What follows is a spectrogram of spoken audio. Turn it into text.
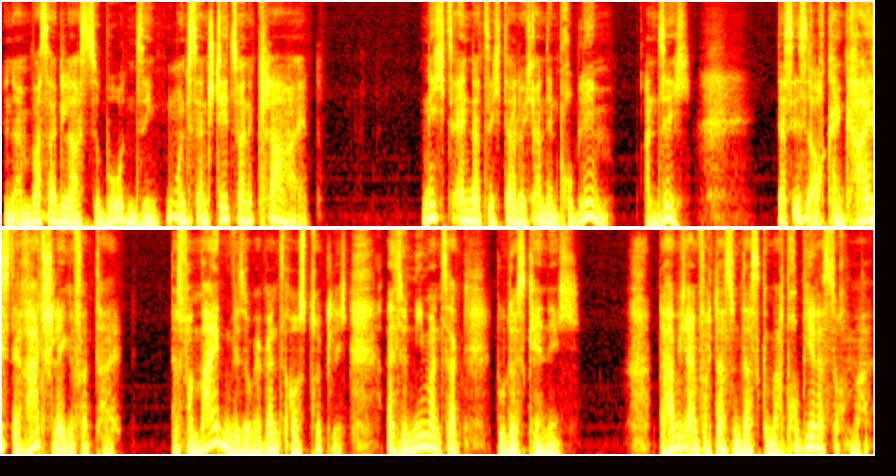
in einem Wasserglas zu Boden sinken und es entsteht so eine Klarheit. Nichts ändert sich dadurch an den Problemen an sich. Das ist auch kein Kreis, der Ratschläge verteilt. Das vermeiden wir sogar ganz ausdrücklich. Also niemand sagt, du, das kenne ich. Da habe ich einfach das und das gemacht. Probier das doch mal.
